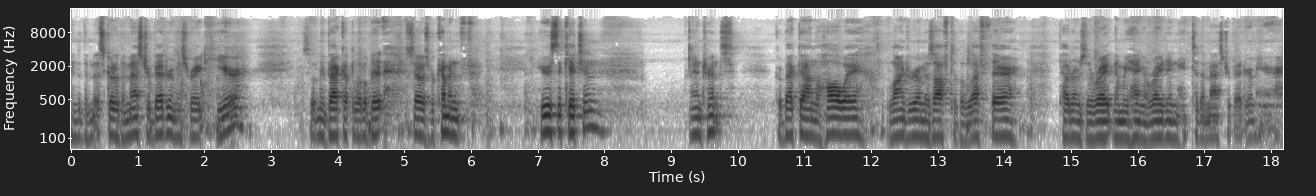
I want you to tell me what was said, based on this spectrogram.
Into the, let's go to the master bedroom. It's right here. So let me back up a little bit. So as we're coming, here's the kitchen entrance. Go back down the hallway. Laundry room is off to the left there. Powder room's to the right. Then we hang a right in to the master bedroom here.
